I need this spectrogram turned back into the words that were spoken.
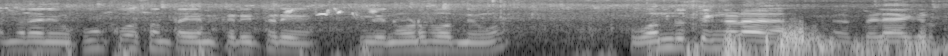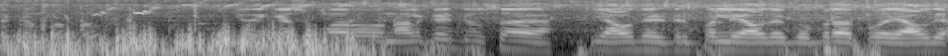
ಅಂದರೆ ನೀವು ಹೂಕೋಸ್ ಅಂತ ಏನು ಕರಿತೀರಿ ಇಲ್ಲಿ ನೋಡ್ಬೋದು ನೀವು. ಒಂದು ತಿಂಗಳ ಬೆಳೆ ಆಗಿರ್ತಕ್ಕಂಥದ್ದು. ಇದಕ್ಕೆ ಸುಮಾರು ನಾಲ್ಕೈದು ದಿವಸ ಯಾವುದೇ ಡ್ರಿಪ್ಪಲ್ಲಿ ಯಾವುದೇ ಗೊಬ್ಬರ ಅಥವಾ ಯಾವುದೇ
